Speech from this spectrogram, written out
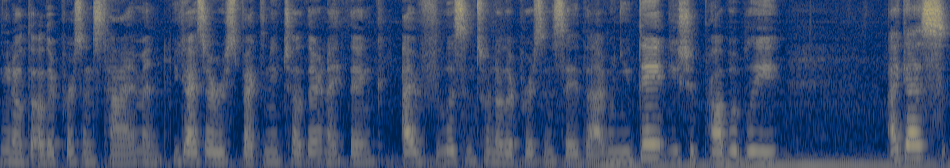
you know the other person's time and you guys are respecting each other and i think i've listened to another person say that when you date you should probably i guess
